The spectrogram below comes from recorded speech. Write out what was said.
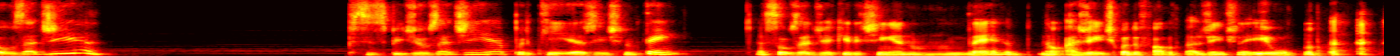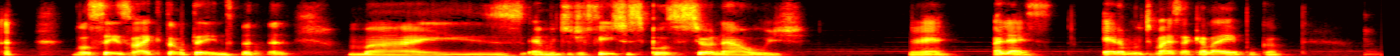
ousadia. Preciso pedir ousadia, porque a gente não tem essa ousadia que ele tinha, não, né? Não, a gente, quando eu falo a gente, né? Eu. Vocês vai que estão tendo. Mas é muito difícil se posicionar hoje, né? Aliás, era muito mais naquela época. Hum.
